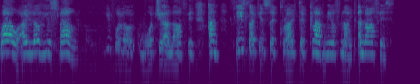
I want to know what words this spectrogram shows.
wow, I love your smell. For lo- watching Allah laughing. And please like and subscribe to Academy of Light. Allah Hafiz.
